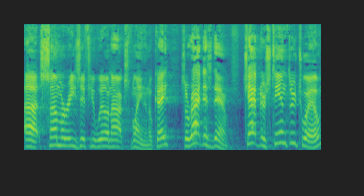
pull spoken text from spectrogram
uh, summaries, if you will, and I'll explain it, okay? So write this down. Chapters 10 through 12,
